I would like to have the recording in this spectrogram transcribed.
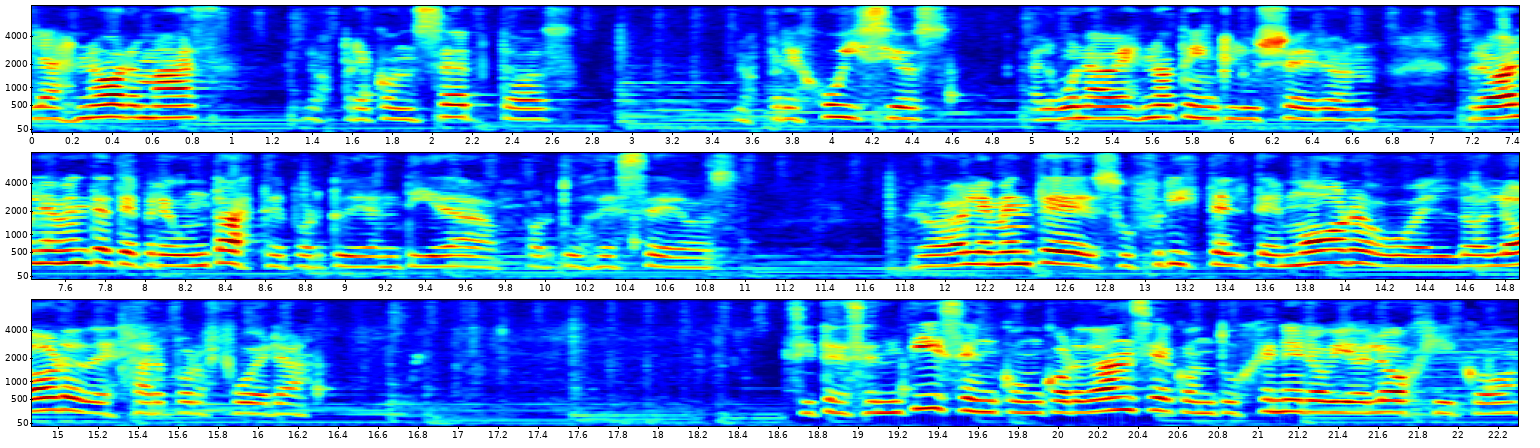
las normas, los preconceptos, los prejuicios alguna vez no te incluyeron, probablemente te preguntaste por tu identidad, por tus deseos. Probablemente sufriste el temor o el dolor de estar por fuera. Si te sentís en concordancia con tu género biológico,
